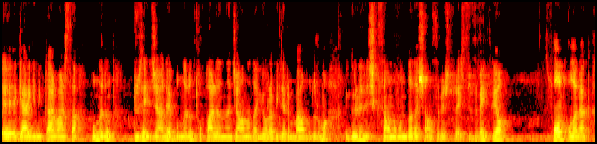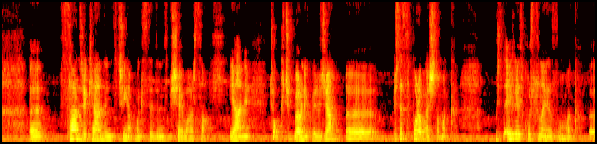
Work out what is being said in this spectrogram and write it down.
e, gerginlikler varsa bunların düzeleceğini, bunların toparlanacağını da yorabilirim ben bu durumu. Gönül ilişkisi anlamında da şanslı bir süreç sizi bekliyor. Son olarak e, sadece kendiniz için yapmak istediğiniz bir şey varsa yani çok küçük bir örnek vereceğim. E, işte spora başlamak işte ehliyet kursuna yazılmak, e,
